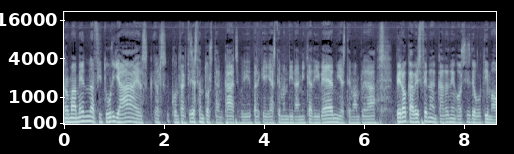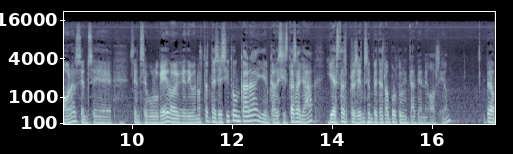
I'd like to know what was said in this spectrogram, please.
Normalment a Fitur ja els, els contractes ja estan tots tancats, vull dir, perquè ja estem en dinàmica d'hivern, ja estem en plena... Però acabes fent encara negocis d'última hora sense, sense voler, no? que diuen, ostres, necessito encara, i encara si estàs allà i ja estàs present, sempre tens l'oportunitat de negoci, no? però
